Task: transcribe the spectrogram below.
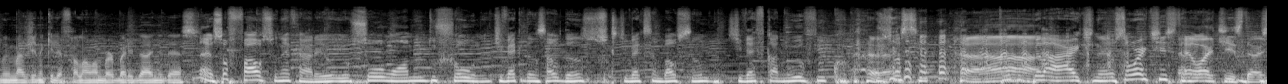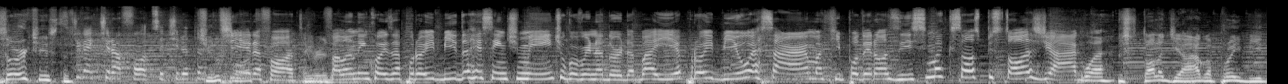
não imagina que ele ia falar uma barbaridade dessa. Não, eu sou falso, né, cara? Eu, eu sou um homem do show, né? Se tiver que dançar, eu danço. Se tiver que sambar, eu samba. Se tiver que ficar nu, eu fico. Eu sou assim. Tudo pela arte, né? Eu sou um artista. É né? o artista. Eu sou artista. Se tiver que tirar foto, você tira também. Tiro foto. Tira foto. É verdade. Falando em coisa proibida, recentemente o governador da Bahia proibiu essa arma aqui poderosíssima, que são as pistolas de água. Pistola de água proibida.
